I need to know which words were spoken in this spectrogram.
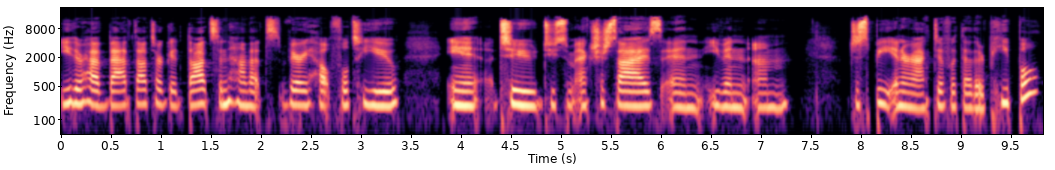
either have bad thoughts or good thoughts and how that's very helpful to you in, to do some exercise and even um, just be interactive with other people.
